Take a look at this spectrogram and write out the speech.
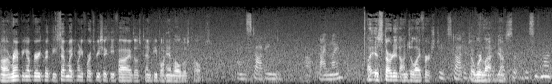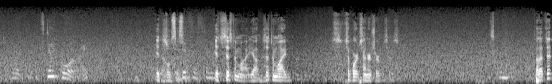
Uh, Ramping up very quickly, 7 by 24, 365, those 10 people handle all those calls. And starting uh, timeline? Uh, It started on July 1st. It started. So on we're July live, yeah. So this is not, the- it's still core, right? It's, whole Is it system. system? it's system-wide, yeah, system-wide s- support center services. It's good. So that's it.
